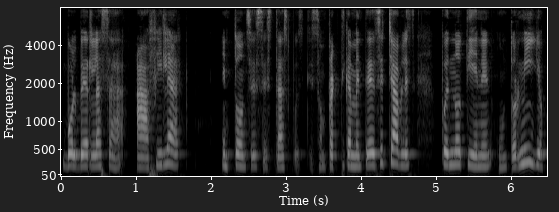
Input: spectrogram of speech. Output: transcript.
volverlas a, afilar. Entonces estas, pues que son prácticamente desechables, pues no tienen un tornillo.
